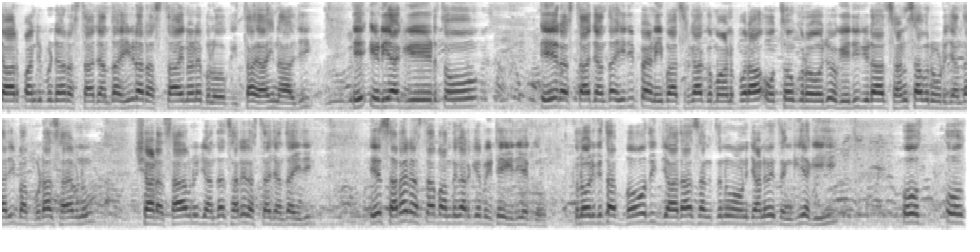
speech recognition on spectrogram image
4-5 ਪਿੰਡਾਂ ਰਸਤਾ ਜਾਂਦਾ ਸੀ ਜਿਹੜਾ ਰਸਤਾ ਇਹਨਾਂ ਨੇ ਬਲੌਕ ਕੀਤਾ ਹੋਇਆ ਸੀ ਨਾਲ ਜੀ। ਇਹ ਇੰਡੀਆ ਗੇਟ ਤੋਂ ਇਹ ਰਸਤਾ ਜਾਂਦਾ ਸੀ ਜੀ ਭੈਣੀ ਬਾਸਰਗਾ ਗਮਾਨਪੁਰਾ ਉੱਥੋਂ ਕਰੋਜ ਹੋ ਗਈ ਜੀ ਜਿਹੜਾ ਸਨ ਸਾਹਿਬ ਰੋਡ ਜਾਂਦਾ ਜੀ ਬਾਬੂੜਾ ਸਾਹਿਬ ਨੂੰ ਛਾੜਾ ਸਾਹਿਬ ਨੂੰ ਜਾਂਦਾ ਸਾਰੇ ਰਸਤਾ ਜਾਂਦਾ ਸੀ ਜੀ। ਇਹ ਸਾਰਾ ਰਸਤਾ ਬੰਦ ਕਰਕੇ ਬੈਠੇ ਸੀ ਜੀ ਅੱਗੋਂ। ਕਲੋਜ ਕੀਤਾ ਬਹੁਤ ਹੀ ਜ਼ਿਆਦਾ ਸੰਗਤ ਨੂੰ ਆਉਣ ਜਾਣ ਵਿੱਚ ਤੰਗੀ ਹੈਗੀ ਸੀ। ਉਹ ਉਹ-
